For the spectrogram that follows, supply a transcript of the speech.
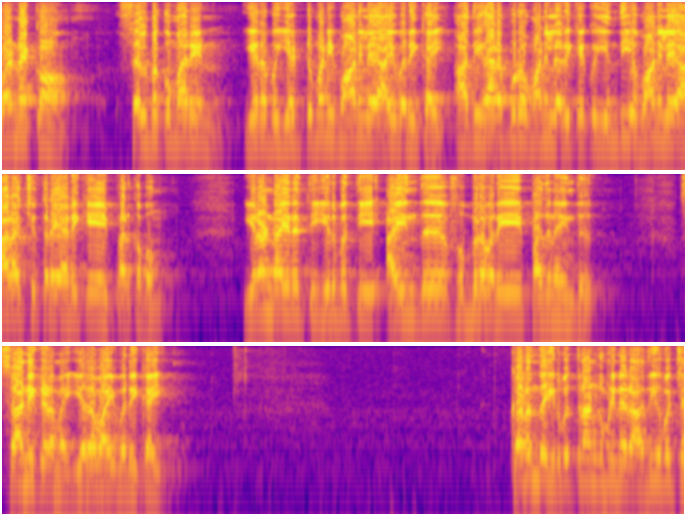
வணக்கம். செல்வகுமாரின் இரவு எட்டு மணி வானிலை ஆய்வறிக்கை அதிகாரப்பூர்வ வானிலை அறிக்கைக்கு இந்திய வானிலை ஆராய்ச்சித்துறை அறிக்கையை பார்க்கவும். இரண்டாயிரத்தி இருபத்தி ஐந்து பிப்ரவரி பதினைந்து சனிக்கிழமை இரவு ஆய்வறிக்கை. கடந்த இருபத்தி நான்கு மணி நேர அதிகபட்ச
